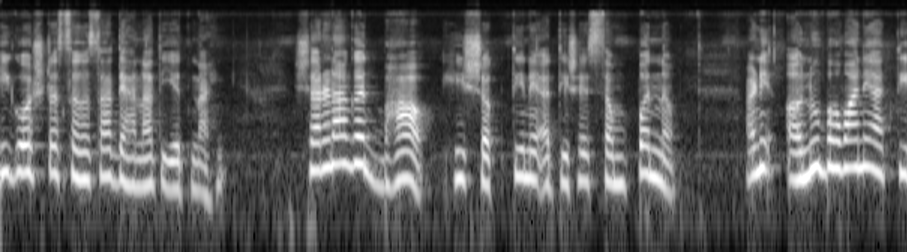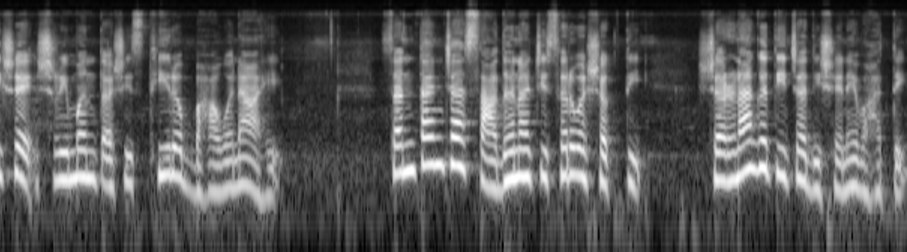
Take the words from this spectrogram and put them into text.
ही गोष्ट सहसा ध्यानात येत नाही. शरणागत भाव ही शक्तीने अतिशय संपन्न आणि अनुभवाने अतिशय श्रीमंत अशी स्थिर भावना आहे. संतांच्या साधनाची सर्व शक्ती शरणागतीच्या दिशेने वाहते.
